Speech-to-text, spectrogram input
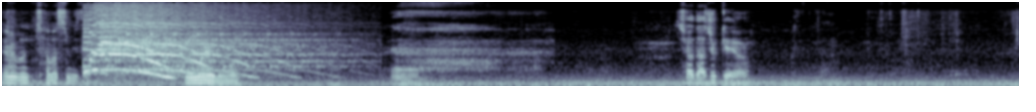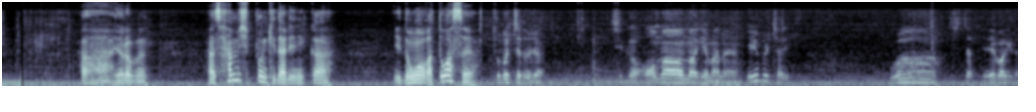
여러분 잡았습니다. 농어예요 농어. 야... 저 놔줄게요. 아 여러분 한 30분 기다리니까 이 농어가 또 왔어요. 두 번째 도전. 지금 어마어마하게 많아요. 1불짜리. 와 진짜 대박이다.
